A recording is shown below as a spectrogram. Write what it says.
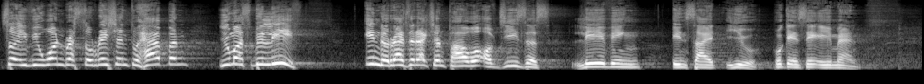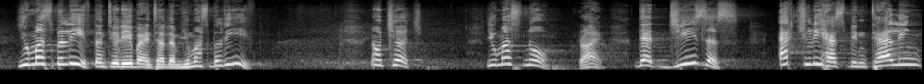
So if you want restoration to happen, you must believe in the resurrection power of Jesus living inside you. Who can say amen? You must believe. Turn to your neighbor and tell them, You must believe. No, church, you must know, right, that Jesus actually has been telling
